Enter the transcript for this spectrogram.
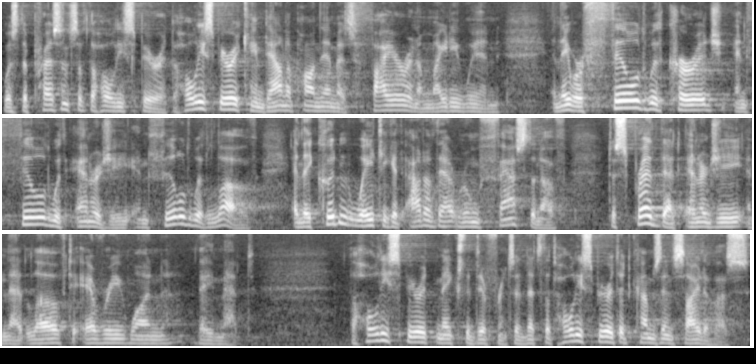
was the presence of the Holy Spirit. The Holy Spirit came down upon them as fire and a mighty wind, and they were filled with courage and filled with energy and filled with love, and they couldn't wait to get out of that room fast enough to spread that energy and that love to everyone they met. The Holy Spirit makes the difference, and that's the Holy Spirit that comes inside of us.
